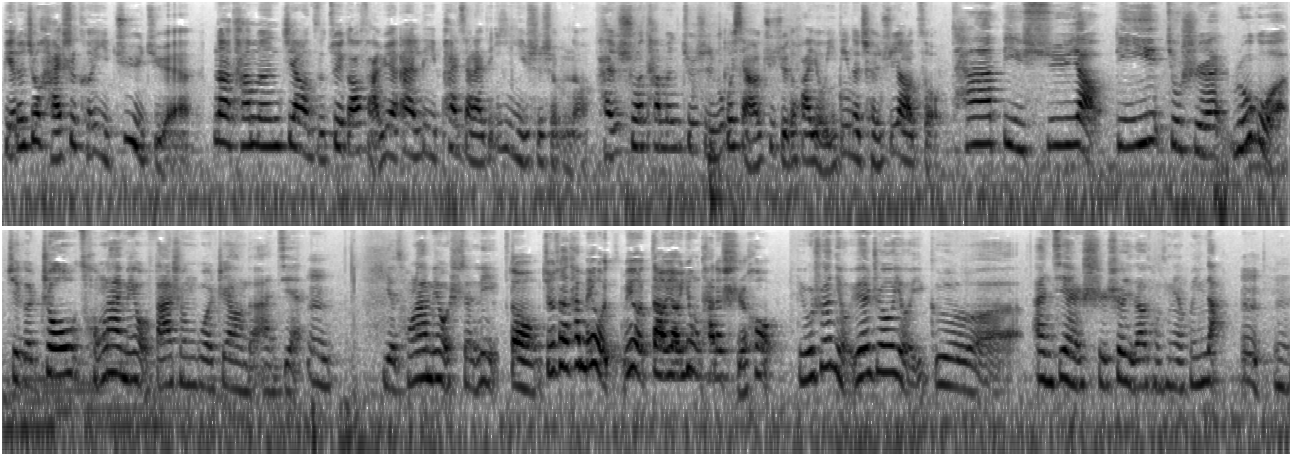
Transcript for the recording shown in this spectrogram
别的州还是可以拒绝，那他们这样子最高法院案例判下来的意义是什么呢？还是说他们就是如果想要拒绝的话，有一定的程序要走？他必须要第一就是如果这个州从来没有发生过这样的案件，嗯，也从来没有审理，懂？就是说他没有没有到要用他的时候。比如说纽约州有一个案件是涉及到同性恋婚姻的，嗯嗯，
